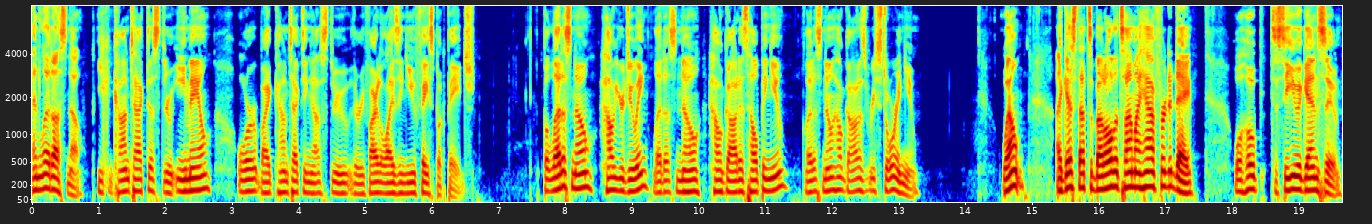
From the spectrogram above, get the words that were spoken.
And let us know. You can contact us through email or by contacting us through the Revitalizing You Facebook page. But let us know how you're doing. Let us know how God is helping you. Let us know how God is restoring you. Well, I guess that's about all the time I have for today. We'll hope to see you again soon.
